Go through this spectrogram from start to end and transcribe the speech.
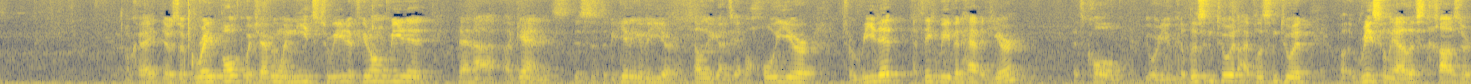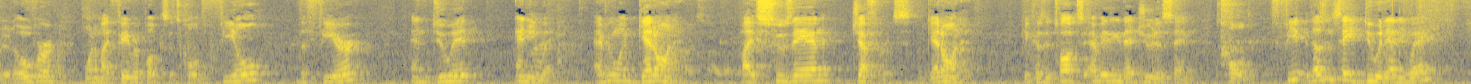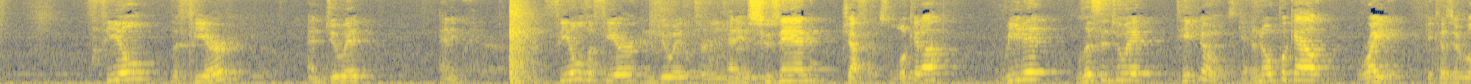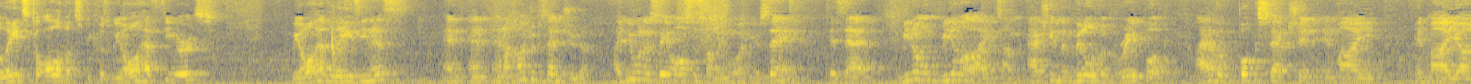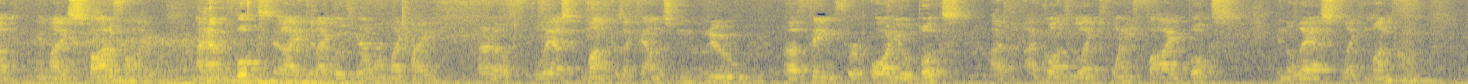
Okay, there's a great book which everyone needs to read. If you don't read it, then uh, again, it's, this is the beginning of a year. I'm telling you guys, you have a whole year to read it. I think we even have it here. It's called, or you could listen to it. I've listened to it uh, recently. I listened, chazered it over. One of my favorite books. It's called Feel the Fear and Do It Anyway. Everyone, get on it by Suzanne Jeffers. Get on it because it talks everything that Judah's saying. It's called. Fe- It doesn't say do it anyway. Feel the fear and do it anyway. Feel the fear and do it anyway. Suzanne Jeffers. Look it up, read it, listen to it, take notes, get a notebook out, write it because it relates to all of us because we all have fears, we all have laziness, and, and, and 100% Judah. I do want to say also something, what you're saying is that we don't realize I'm actually in the middle of a great book. I have a book section in my in my um, in my Spotify. I have books that I that I go through. On like my I don't know last month because I found this new uh, thing for audio books. I've, I've gone through like 25 books in the last like month.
